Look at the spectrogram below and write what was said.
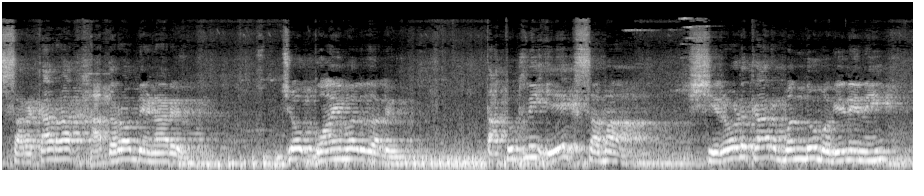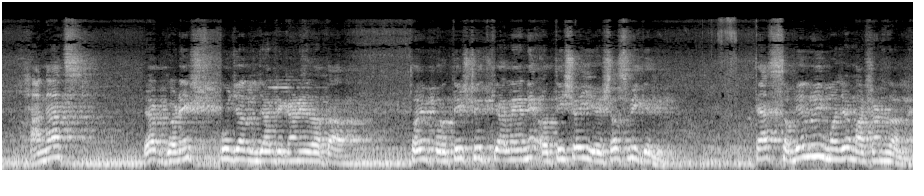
सरकाराक हादरो देणाऱ्यो ज्यो गोंयभर जाल्यो तातूंतली एक सभा शिरोडकार बंधू भगिनींनी हांगाच या गणेश पूजन ज्या ठिकाणी जाता थंय प्रतिश्ठीत केलें आनी अतिशय यशस्वी केली. त्या सभेनूय म्हजें भाशण जाल्लें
